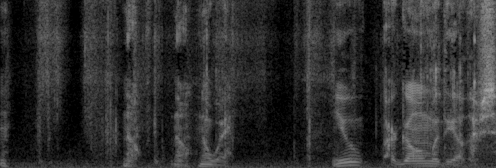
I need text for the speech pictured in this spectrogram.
no, no, no way. You are going with the others.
